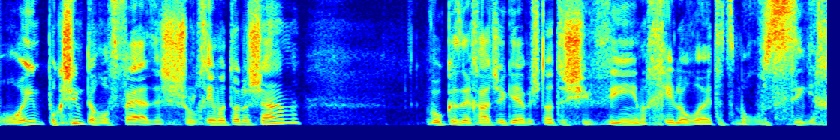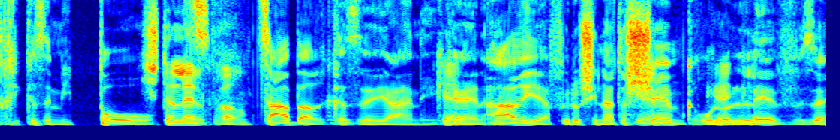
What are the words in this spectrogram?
רואים, פוגשים את הרופא הזה ששולחים אותו לשם, והוא כזה אחד שהגיע בשנות ה-70, הכי לא רואה את עצמו רוסי, הכי כזה מפה. השתלב כבר. צבר כזה, יעני, כן. כן, אריה, אפילו שינה את השם, קראו כן, לו כן. לב וזה.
